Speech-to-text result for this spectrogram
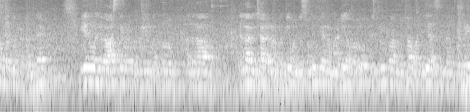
ಸಂಬಂಧಪಟ್ಟಂತೆ ಏನು ಇದರ ಆಸ್ತಿಗಳ ಬಗ್ಗೆ ಮತ್ತು ಅದರ ಎಲ್ಲ ವಿಚಾರಗಳ ಬಗ್ಗೆ ಒಂದು ಸಮಿತಿಯನ್ನು ಮಾಡಿ ಅವರು ವಿಸ್ತೃತವಾದಂಥ ವರದಿ ಆ ಸಂದರ್ಭದಲ್ಲಿ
